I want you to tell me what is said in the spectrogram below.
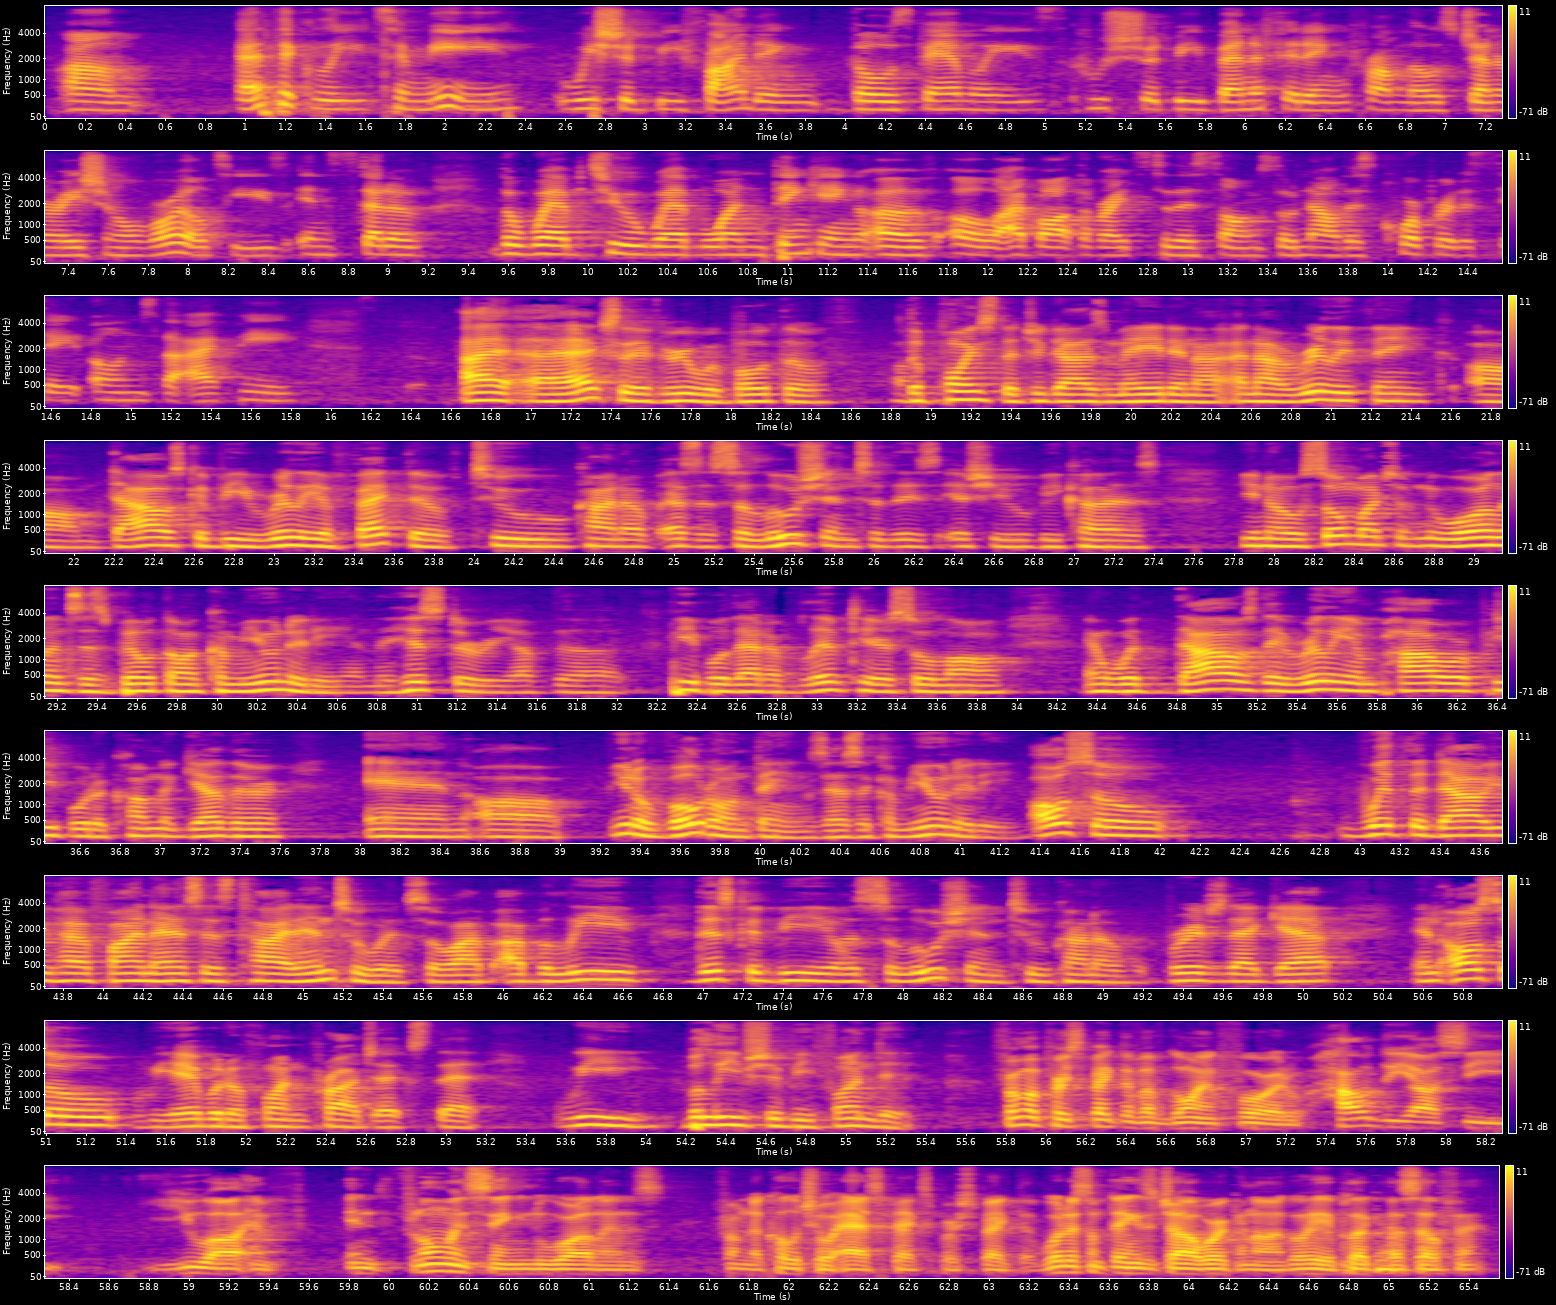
Um, ethically, to me, we should be finding those families who should be benefiting from those generational royalties instead of the Web 2, Web 1 thinking of, oh, I bought the rights to this song, so now this corporate estate owns the IP. I, I actually agree with both of the points that you guys made, and I and I really think um, DAOs could be really effective to kind of as a solution to this issue because you know so much of New Orleans is built on community and the history of the people that have lived here so long, and with DAOs they really empower people to come together and uh, you know vote on things as a community. Also, with the DAO, you have finances tied into it. So I, I, believe this could be a solution to kind of bridge that gap and also be able to fund projects that we believe should be funded. From a perspective of going forward, how do y'all see you all inf- influencing New Orleans from the cultural aspects perspective? What are some things that y'all working on? Go ahead, and plug yourself in.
